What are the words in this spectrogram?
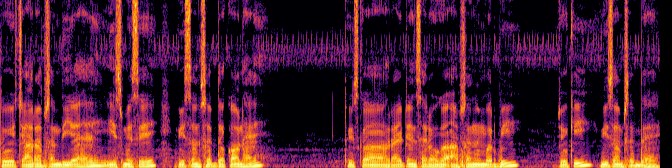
तो ये चार ऑप्शन दिया है, इसमें से विषम शब्द कौन है? तो इसका राइट आंसर होगा ऑप्शन नंबर बी जो कि विषम शब्द है।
